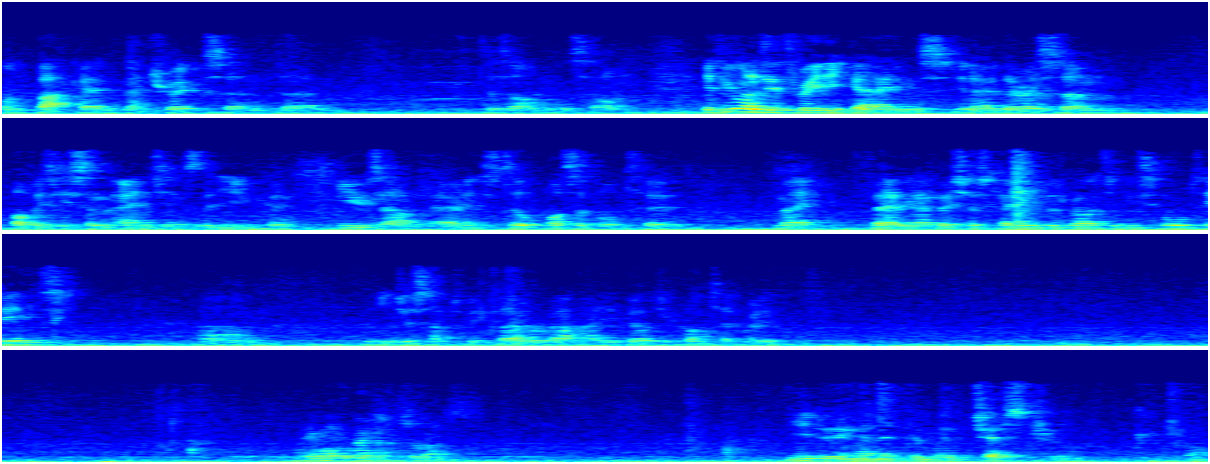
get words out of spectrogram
on back end metrics and um, design and so on. If you want to do 3D games, you know there are some obviously some engines that you can use out there, and it's still possible to make fairly ambitious games with relatively small teams. Um, you just have to be clever about how you build your content, really. Any more questions for us? Are you doing anything with gestural control?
